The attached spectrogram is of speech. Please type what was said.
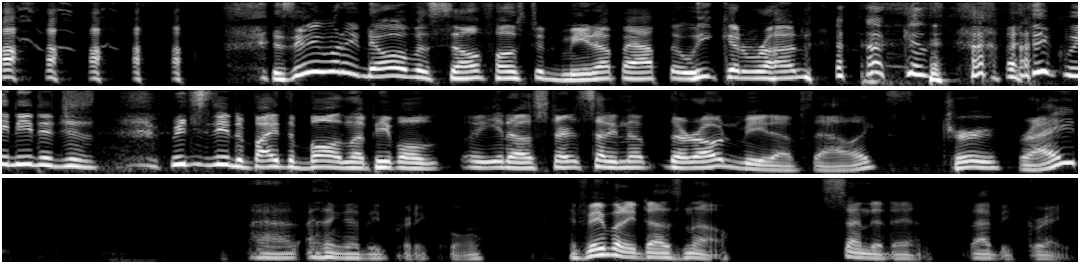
Does anybody know of a self-hosted meetup app that we could run? Because I think we need to just we just need to bite the bullet and let people you know start setting up their own meetups. Alex, True. right? Uh, I think that'd be pretty cool. If anybody does know, send it in. That'd be great.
